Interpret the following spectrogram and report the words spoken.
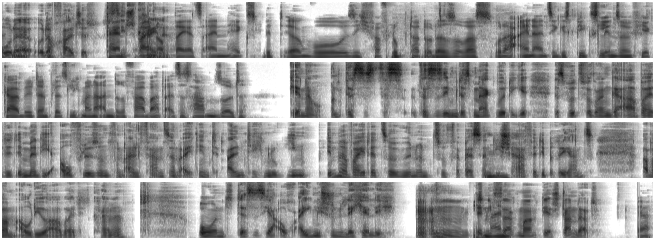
merkt oder, oder doch falsch ist, Kein Schwein, keiner. ob da jetzt ein Hexbit irgendwo sich verfluppt hat oder sowas. Oder ein einziges Pixel in so einem 4K-Bild dann plötzlich mal eine andere Farbe hat, als es haben sollte. Genau, und das ist das, das ist eben das Merkwürdige. Es wird zwar daran gearbeitet, immer die Auflösung von allen Fernsehern und allen Technologien immer weiter zu erhöhen und zu verbessern, die Mhm. Schärfe, die Brillanz, aber am Audio arbeitet keiner. Und das ist ja auch eigentlich schon lächerlich. Denn ich, mein- sag mal, der Standard. Ja,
